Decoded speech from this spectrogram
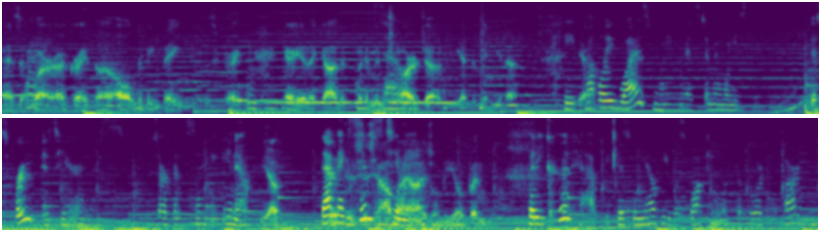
as it Right. were, a great uh, all living things. It's a great Mhm. area that God had put him in charge of. He had dominion of. He Yeah. probably was wanting wisdom, and when he's this fruit is here, and this serpent saying, you know, Yep, That makes this sense is how to my me. eyes will be opened. But he could have because we know he was walking with the Lord in the garden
